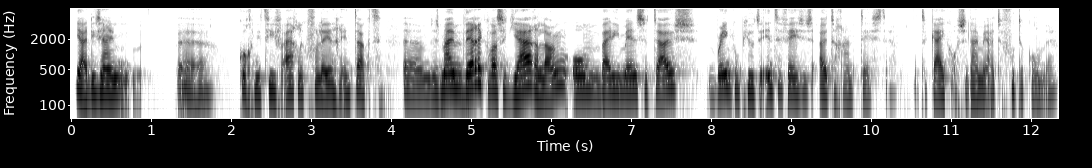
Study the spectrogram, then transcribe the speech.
ja, die zijn eh, cognitief eigenlijk volledig intact. Ehm, dus mijn werk was het jarenlang om bij die mensen thuis brain-computer interfaces uit te gaan testen. Te kijken of ze daarmee uit de voeten konden.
